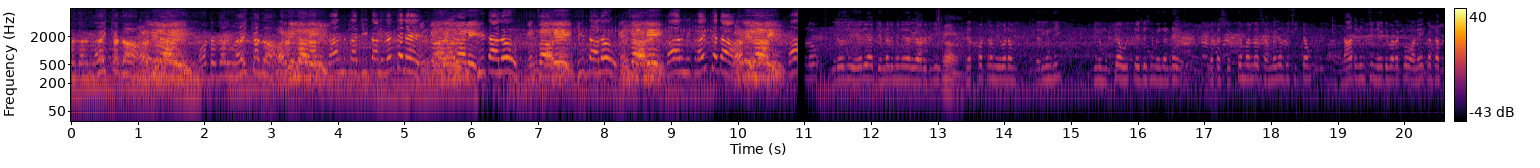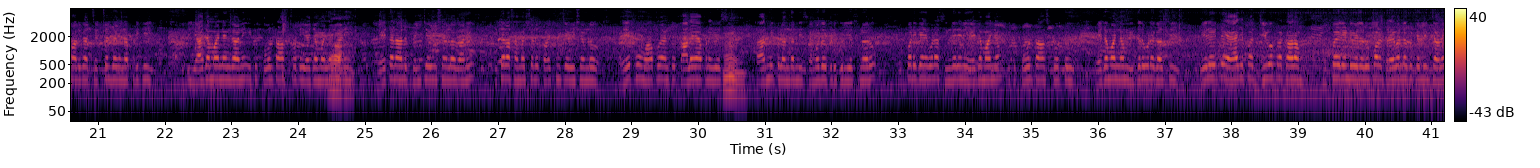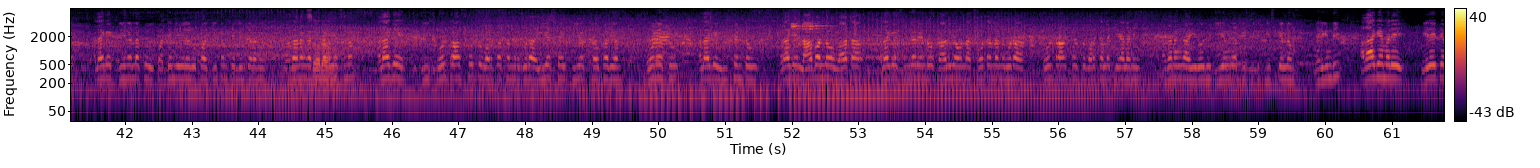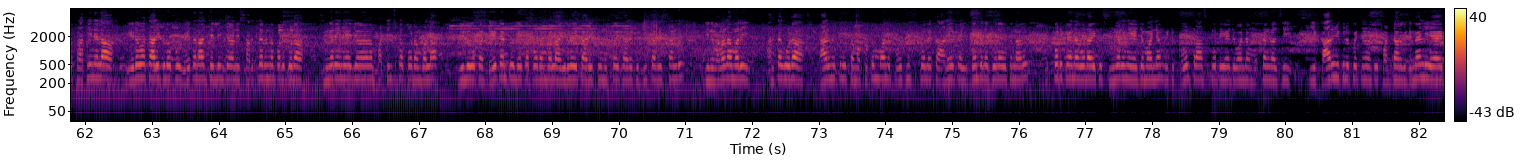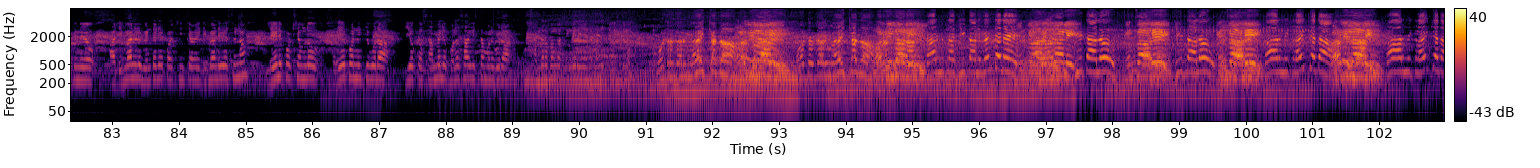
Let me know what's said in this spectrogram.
Motor కార్మికుల ఐక్యత. Motor కార్మికుల ఐక్యత. కార్మికుల జీతాలు వెంటనే. జీతాలు. పెంచాలి. జీతాలు. పెంచాలి. కార్మికుల ఐక్యత. ఈరోజు ఏరియా జనరల్ మేనేజర్ గారికి వినతిపత్రం ఇవ్వడం జరిగింది. దీని ముఖ్య ఉద్దేశం ఏంటంటే గత సెప్టెంబర్లో సమ్మె నోటీస్ ఇచ్చాం నాటి నుంచి నేటి వరకు అనేక దఫాలుగా చర్చలు జరిగినప్పటికీ ఇటు యాజమాన్యం కానీ ఇటు కోల్ ట్రాన్స్పోర్ట్ యాజమాన్యం కానీ వేతనాలు పెంచే విషయంలో కానీ ఇతర సమస్యలు పరీక్షించే విషయంలో రేపు మాపు అంటూ కాలయాపన చేస్తూ కార్మికులందరినీ శ్రమదోపిడి గురి చేస్తున్నారు. ఇప్పటికైనా కూడా సింగరేణి యాజమాన్యం ఇటు కోల్ ట్రాన్స్పోర్ట్ యాజమాన్యం ఇద్దరు కూడా కలిసి ఏదైతే యాజ్ పర్ జీవో ప్రకారం ముప్పై రెండు వేల రూపాయలు డ్రైవర్లకు చెల్లించాలి అలాగే క్లీనర్లకు పద్దెనిమిది వేల రూపాయలు జీతం చెల్లించాలని ప్రధానంగా డిమాండ్ చేస్తున్నాం. అలాగే ఈ కోల్ ట్రాన్స్పోర్ట్ వర్కర్స్ అందరూ కూడా ఈఎస్ఐ పిఎఫ్ సౌకర్యం బోనస్ అలాగే ఇన్సెంటివ్ అలాగే లాభాల్లో వాటా అలాగే సింగరేణిలో ఖాళీగా ఉన్న కోటర్లను కూడా కోల్ ట్రాన్స్పోర్ట్ వర్కర్లకు ఇవ్వాలని అదనంగా ఈరోజు జీఎం గారి దృష్టికి తీసుకెళ్ళడం జరిగింది. అలాగే మరి ఏదైతే ప్రతి నెల ఏడవ తారీఖులోపు వేతనాలు చెల్లించాలని సర్కులర్ ఉన్నప్పటికీ కూడా సింగరేణి నియోజకవర్గం పట్టించకపోవడం వల్ల వీళ్ళు ఒక డేట్ అంటూ లేకపోవడం వల్ల ఇరవై తారీఖు ముప్పై తారీఖు జీతాలు ఇస్తాడు. దీని వలన మరి అంతా కూడా కార్మికులు తమ కుటుంబాన్ని పోషించుకోలేక అనేక ఇబ్బందులకు గురవుతున్నారు. ఇప్పటికైనా కూడా ఇటు సింగరేణి యాజమాన్యం ఇటు కోల్ ట్రాన్స్పోర్ట్ యాజమాన్యం మొత్తం కలిసి ఈ కార్మికులు పెట్టినటువంటి పద్నాలుగు డిమాండ్లు ఏవైతున్నాయో ఆ డిమాండ్లను వెంటనే పరీక్షించాలని డిమాండ్ చేస్తున్నాం. లేని పక్షంలో రేపటి నుంచి కూడా ఈ యొక్క సమ్మెను కొనసాగిస్తామని కూడా ఈ సందర్భంగా సింగరేణి యాజమాన్యం తెలుస్తున్నాం ఐక్యత కార్మికుల ఐక్యత కార్మికుల జీతాలు వెంటనే పెంచాలి. జీతాలు పెంచాలి. జీతాలు పెంచాలి. కార్మికుల ఐక్యత. కార్మికుల ఐక్యత.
